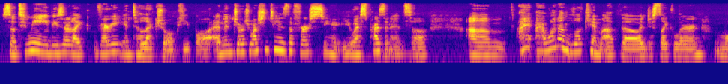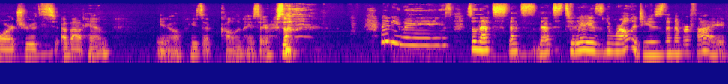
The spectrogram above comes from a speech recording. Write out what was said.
So to me these are like very intellectual people. And then george washington is the first us president. So um, i i want to look him up though and just like learn more truths about him. You know he's a colonizer so anyways. So that's that's that's today's numerology is the number five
